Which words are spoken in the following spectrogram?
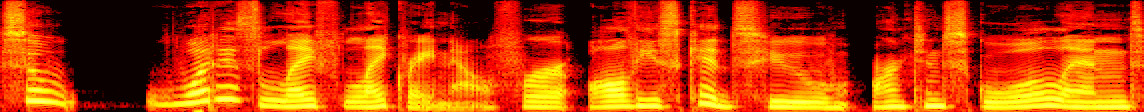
So, what is life like right now for all these kids who aren't in school and,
